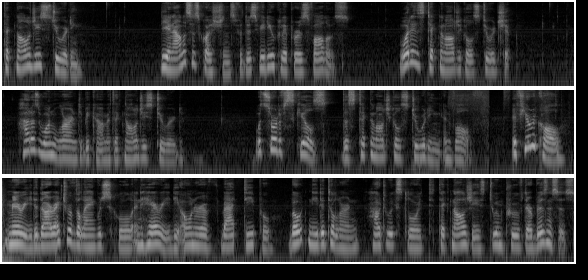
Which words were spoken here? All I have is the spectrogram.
Technology Stewarding. The analysis questions for this video clip are as follows. What is technological stewardship? How does one learn to become a technology steward? What sort of skills does technological stewarding involve? If you recall, Mary, the director of the language school, and Harry, the owner of Bat Depot, both needed to learn how to exploit technologies to improve their businesses.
